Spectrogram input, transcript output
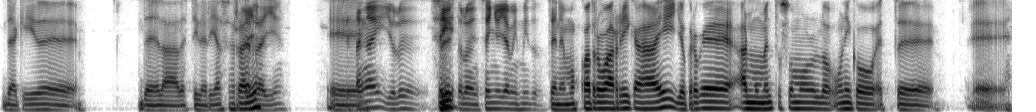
de aquí de, de la destilería Serraya. Eh, Están ahí, yo le, sí. te los enseño ya mismito. tenemos cuatro barricas ahí. Yo creo que al momento somos los únicos este, eh,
